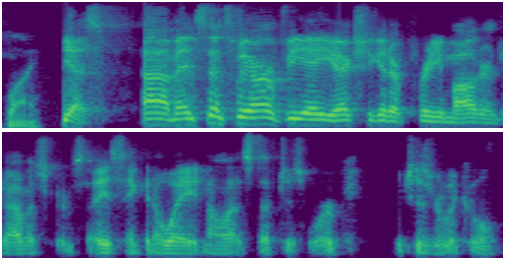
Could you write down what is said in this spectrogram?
fly. Yes. Um, and since we are V8, you actually get a pretty modern JavaScript. So async and await and all that stuff just work, which is really cool.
